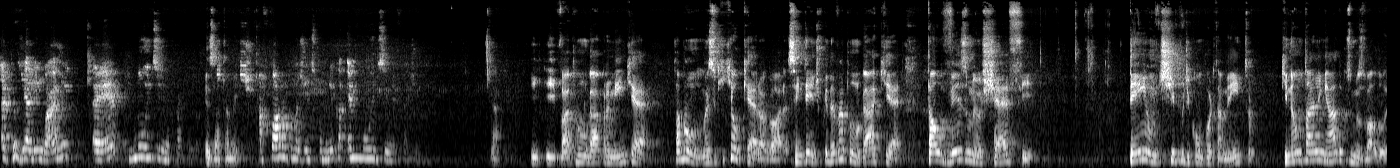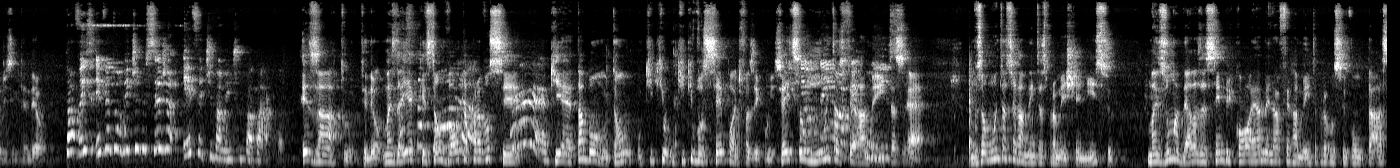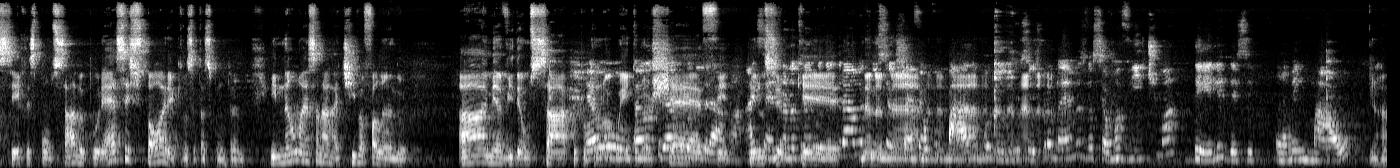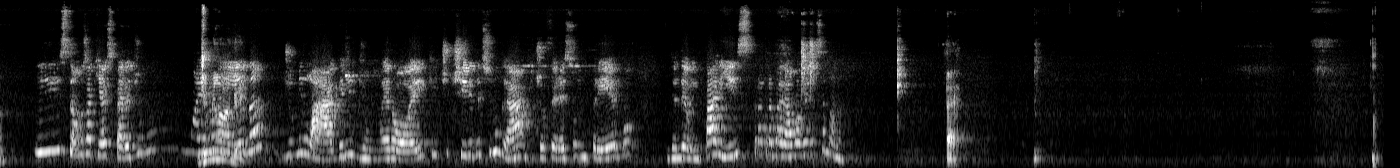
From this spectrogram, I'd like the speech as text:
É porque a linguagem é muito significativa. Exatamente. A forma como a gente se comunica é muito significativa. E, e vai para um lugar para mim que é, tá bom, mas o que, que eu quero agora? Você entende? Porque daí vai para um lugar que é, talvez o meu chefe tenha um tipo de comportamento que não tá alinhado com os meus valores, entendeu? Talvez, eventualmente, ele seja efetivamente um babaca. Exato, entendeu? Mas daí a questão fora. volta para você, que é, tá bom, então o que, que, o que, que você pode fazer com isso? E aí que são muitas ferramentas, é, são muitas ferramentas para mexer nisso, mas uma delas é sempre qual é a melhor ferramenta para você voltar a ser responsável por essa história que você está se contando e não essa narrativa falando Ai, minha vida é um saco porque é eu não aguento é meu chefe e Aí não você sei entra no o quê. drama que o seu chefe é o nananã, culpado por todos os seus problemas, você é uma vítima dele, desse homem mau, Aham. e estamos aqui à espera de um, uma De um milagre. de um milagre, de um herói que te tire desse lugar, que te ofereça um emprego, entendeu? Em Paris, para trabalhar uma vez na semana. É.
